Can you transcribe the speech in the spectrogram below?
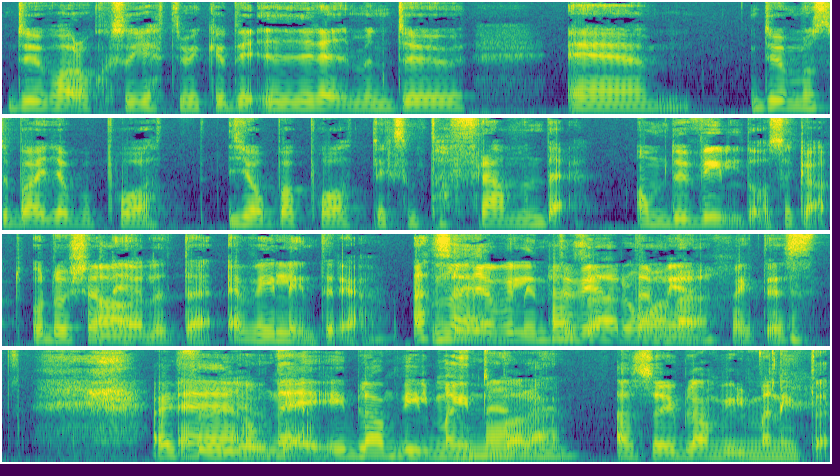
du har också jättemycket av det i dig men du, eh, du måste bara jobba på att, jobba på att liksom ta fram det. Om du vill då såklart. Och då känner Ja. jag lite, jag vill inte det. Alltså Nej, jag vill inte alltså, veta mer faktiskt. Eh, om det. Nej, ibland vill man inte Men- bara. Alltså ibland vill man inte.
